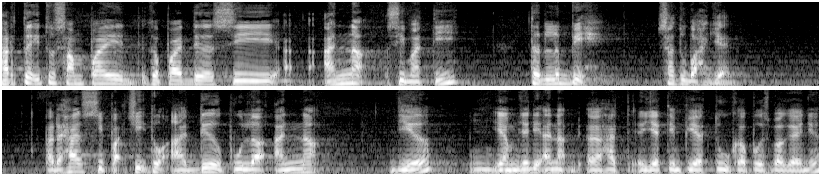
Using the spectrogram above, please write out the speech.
harta itu sampai kepada si anak si mati terlebih satu bahagian. Padahal si pak cik tu ada pula anak dia mm-hmm. yang menjadi anak uh, yatim piatu ke apa sebagainya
